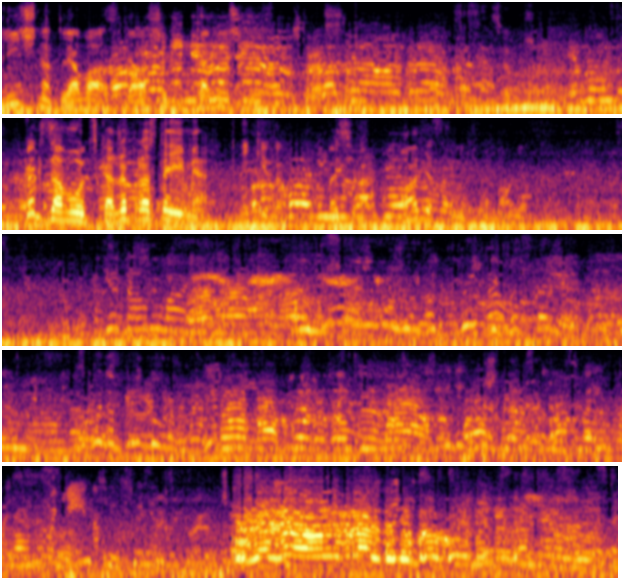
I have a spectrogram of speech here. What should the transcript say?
Лично для вас, для вашей дальнейшей жизни. Как зовут? Скажи просто имя. Никита. Спасибо. Молодец, Станислав, молодец. Где толпа? Он мешает, может быть, выйти постоять. Какой-то придурок. Уважаемые граждане, проходим без задержки.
